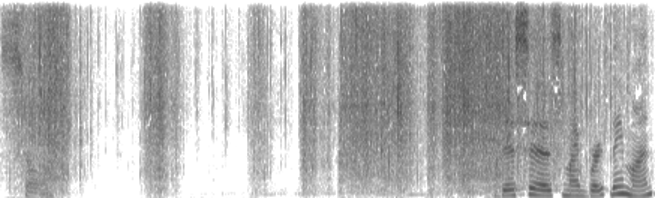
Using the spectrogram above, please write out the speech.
so this is my birthday month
